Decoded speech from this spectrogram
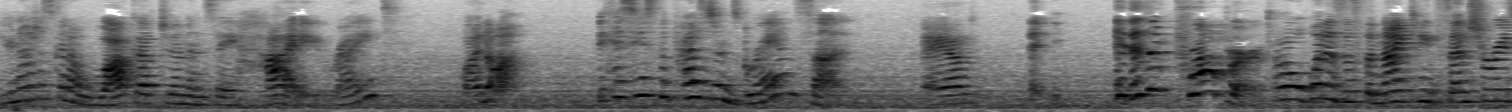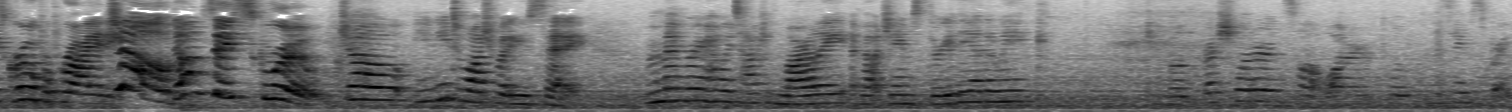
you're not just gonna walk up to him and say hi, right? Why not? Because he's the president's grandson. And, It, it isn't proper. oh, what is this, the 19th century? Screw propriety. Jo, don't say screw. Jo, you need to watch what you say. Remember how we talked with Marmee about James 3 the other week? Can both freshwater and saltwater float in the same spring?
